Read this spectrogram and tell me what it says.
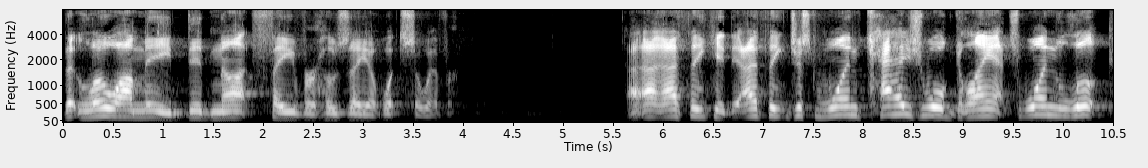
that Lo Ami did not favor Hosea whatsoever. I, I, think it, I think just one casual glance, one look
